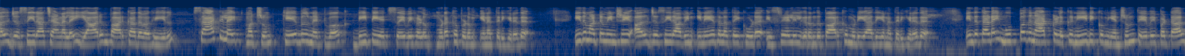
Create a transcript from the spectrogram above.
அல் ஜசீரா சேனலை யாரும் பார்க்காத வகையில் சேட்டிலைட் மற்றும் கேபிள் நெட்வொர்க் டிடிஎச் சேவைகளும் முடக்கப்படும் என தெரிகிறது. இது மட்டுமின்றி அல் ஜசீராவின் இணையதளத்தை கூட இஸ்ரேலில் இருந்து பார்க்க முடியாது என தெரிகிறது. இந்த தடை முப்பது நாட்களுக்கு நீடிக்கும் என்றும் தேவைப்பட்டால்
